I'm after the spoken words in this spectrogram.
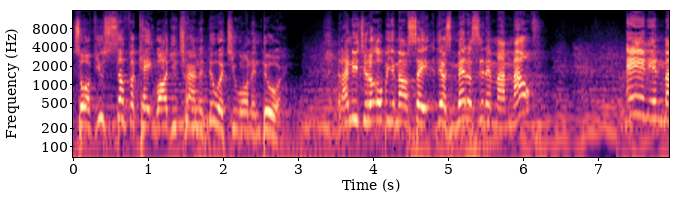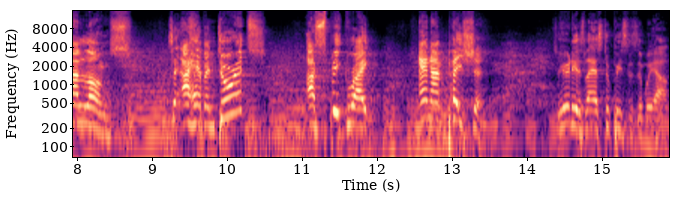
So if you suffocate while you're trying to do it, you won't endure. But I need you to open your mouth say, There's medicine in my mouth and in my lungs. Say, I have endurance, I speak right, and I'm patient. So here it is, last two pieces, and we're out.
